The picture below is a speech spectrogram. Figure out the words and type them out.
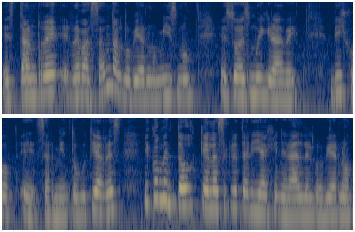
están rebasando al gobierno mismo. Eso es muy grave, dijo eh, Sarmiento Gutiérrez, y comentó que la Secretaría General del Gobierno,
